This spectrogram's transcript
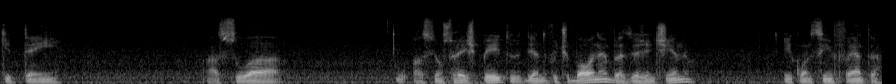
que têm a sua o seu respeito dentro do futebol, né? Brasil e Argentina. E quando se enfrenta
